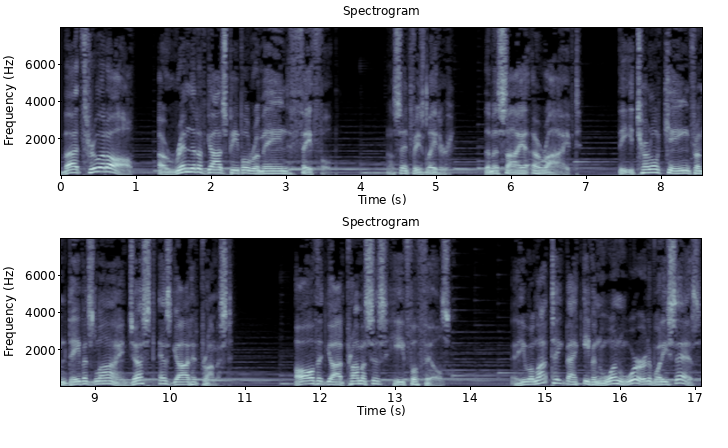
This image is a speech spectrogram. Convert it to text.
but through it all, a remnant of God's people remained faithful. Now, centuries later, the Messiah arrived, the eternal king from David's line, just as God had promised. All that God promises, he fulfills. And he will not take back even one word of what he says.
